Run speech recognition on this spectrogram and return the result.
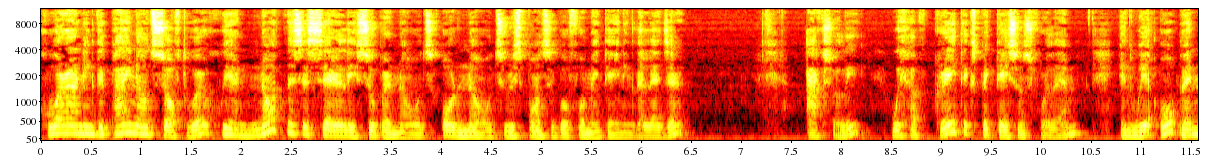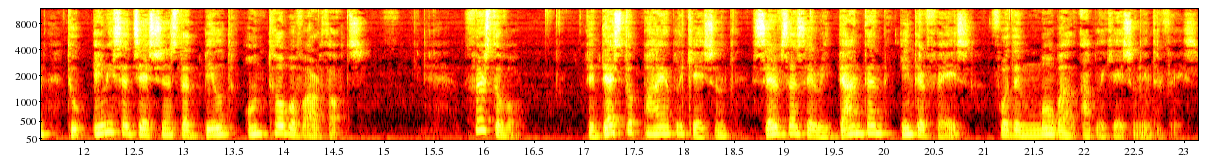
who are running the PiNode software who are not necessarily supernodes or nodes responsible for maintaining the ledger? Actually, we have great expectations for them and we are open to any suggestions that build on top of our thoughts. First of all, the desktop Pi application serves as a redundant interface for the mobile application interface.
